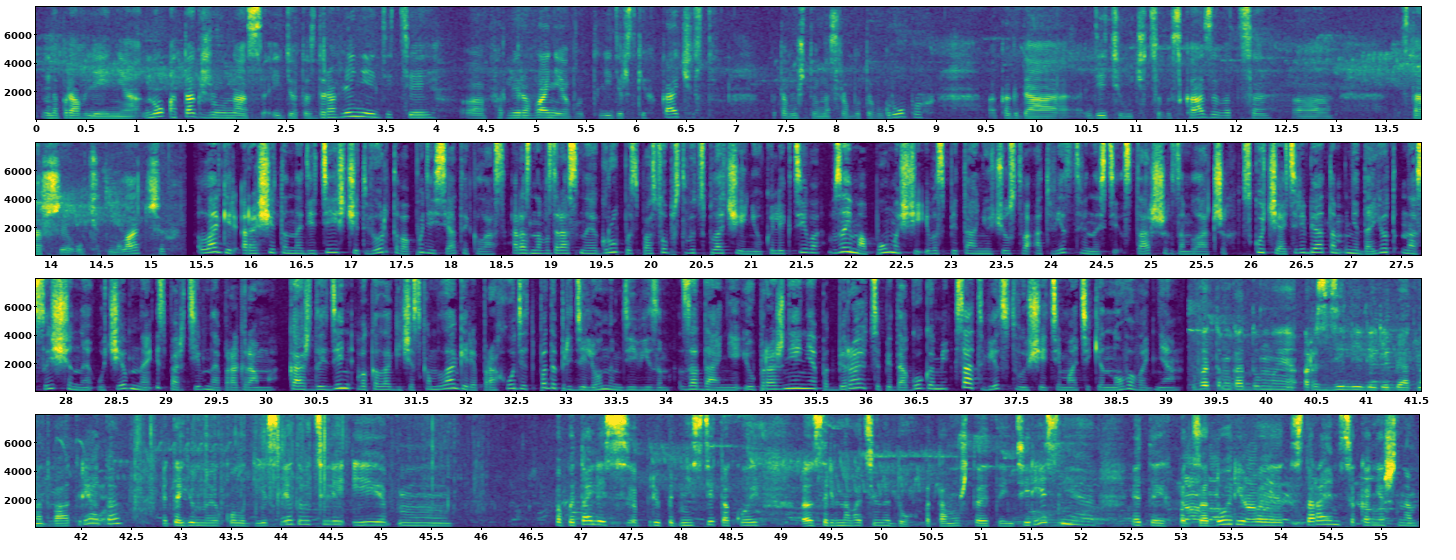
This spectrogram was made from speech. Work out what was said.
направление. Ну, а также у нас идет оздоровление детей, э, формирование вот лидерских качеств, потому что у нас работа в группах, когда дети учатся высказываться, э, старшие учат младших. Лагерь рассчитан на детей с 4 по 10 класс. Разновозрастные группы способствуют сплочению коллектива, взаимопомощи и воспитанию чувства ответственности старших за младших. Скучать ребятам не дает насыщенная учебная и спортивная программа. Каждый день в экологическом лагере проходит под определенным девизом. Задания и упражнения подбираются педагогами, соответствующие тематике нового дня. В этом году мы разделили ребят на два отряда. Это юные экологи-исследователи и попытались преподнести такой э, соревновательный дух, потому что это интереснее, это их подзадоривает. Стараемся, конечно,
